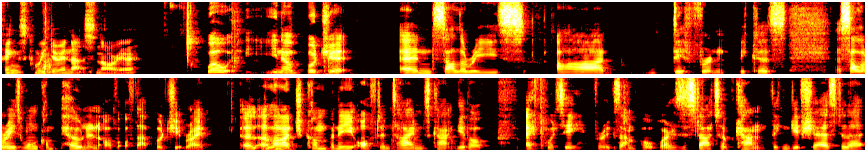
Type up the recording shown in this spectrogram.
things can we do in that scenario? Well, you know, budget and salaries are different because a salary is one component of, of that budget, right? A, a mm-hmm. large company oftentimes can't give up equity, for example, whereas a startup can. They can give shares to their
